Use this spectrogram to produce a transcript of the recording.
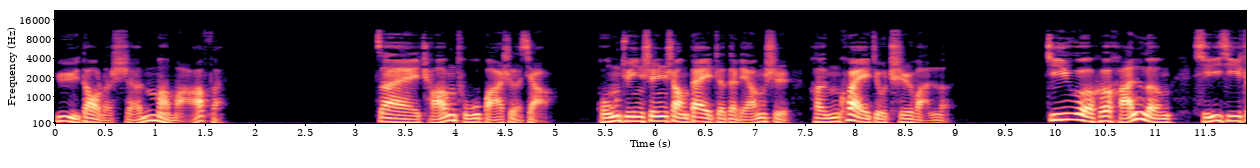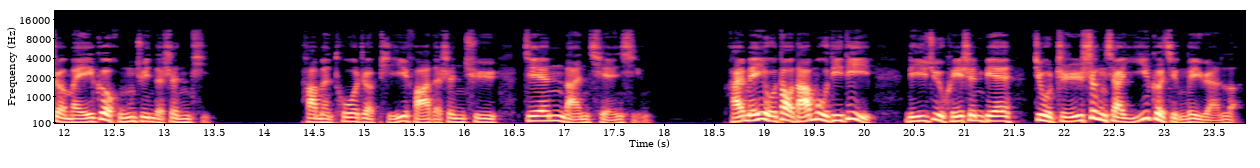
遇到了什么麻烦。在长途跋涉下，红军身上带着的粮食很快就吃完了。饥饿和寒冷袭击着每个红军的身体，他们拖着疲乏的身躯艰难前行。还没有到达目的地，李聚奎身边就只剩下一个警卫员了。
